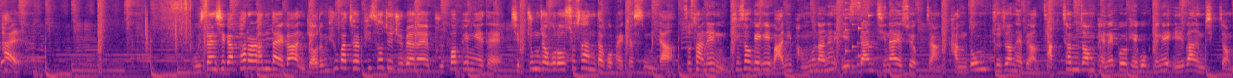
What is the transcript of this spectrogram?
8. 울산시가 8월 한 달간 여름 휴가철 피서지 주변의 불법 행위에 대해 집중적으로 수사한다고 밝혔습니다. 수사는 피서객이 많이 방문하는 일산 진화해수욕장, 강동 주전해변, 작천정 베네골 계곡 등의 일반 음식점,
